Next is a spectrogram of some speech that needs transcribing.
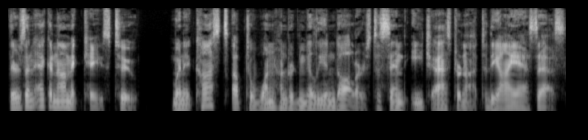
There's an economic case, too. When it costs up to $100 million to send each astronaut to the ISS,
